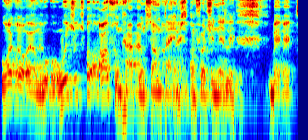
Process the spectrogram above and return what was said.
what uh, which often happens sometimes, unfortunately. But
